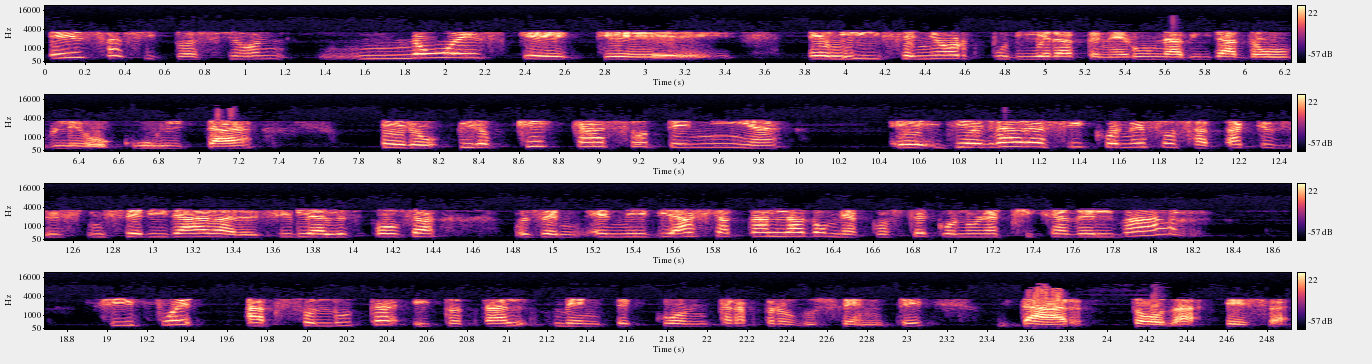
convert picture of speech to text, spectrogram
esa situación no es que, el señor pudiera tener una vida doble oculta, pero, pero qué caso tenía eh, llegar así con esos ataques de sinceridad a decirle a la esposa, pues en, en mi viaje a tal lado me acosté con una chica del bar sí fue absoluta y totalmente contraproducente dar toda esa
